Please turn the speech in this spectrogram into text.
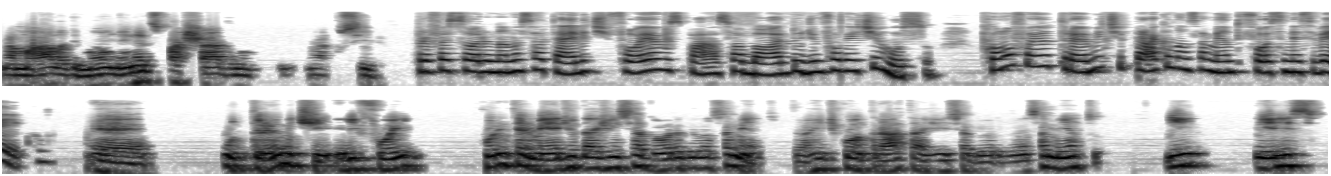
na mala de mão nem na despachada, não, não é possível professor, o nanosatélite foi ao espaço a bordo de um foguete russo. Como foi o trâmite para que o lançamento fosse nesse veículo? É, o trâmite ele foi por intermédio da agenciadora do lançamento. Então a gente contrata a agenciadora do lançamento e eles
